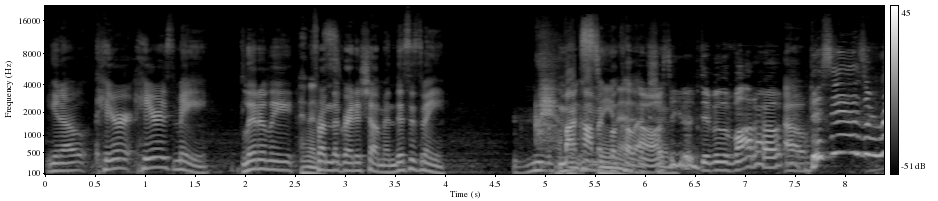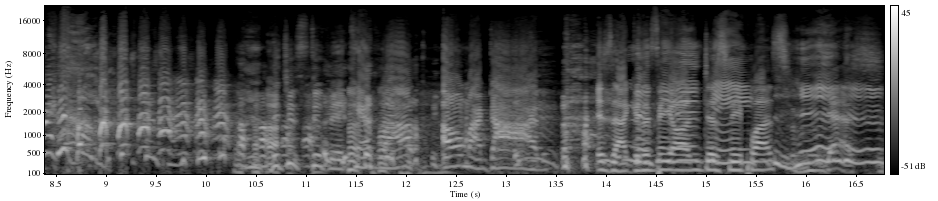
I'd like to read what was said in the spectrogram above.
you know here here is me literally from the greatest showman this is me my comic seen book it. Oh, I was collection thinking of Demi Lovato. Oh. This is real. Bitch, you stupid camp rock oh my god Is that gonna be on Disney Plus? yes.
